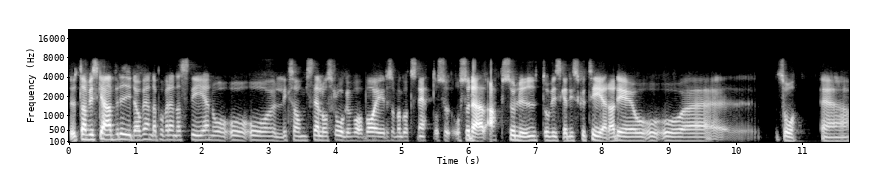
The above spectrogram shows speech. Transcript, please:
Utan vi ska vrida och vända på varenda sten och, och, och liksom ställa oss frågor. Vad, vad, är det som har gått snett? Och så, och så där. Absolut. Och vi ska diskutera det och, och, och eh, så. Eh,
